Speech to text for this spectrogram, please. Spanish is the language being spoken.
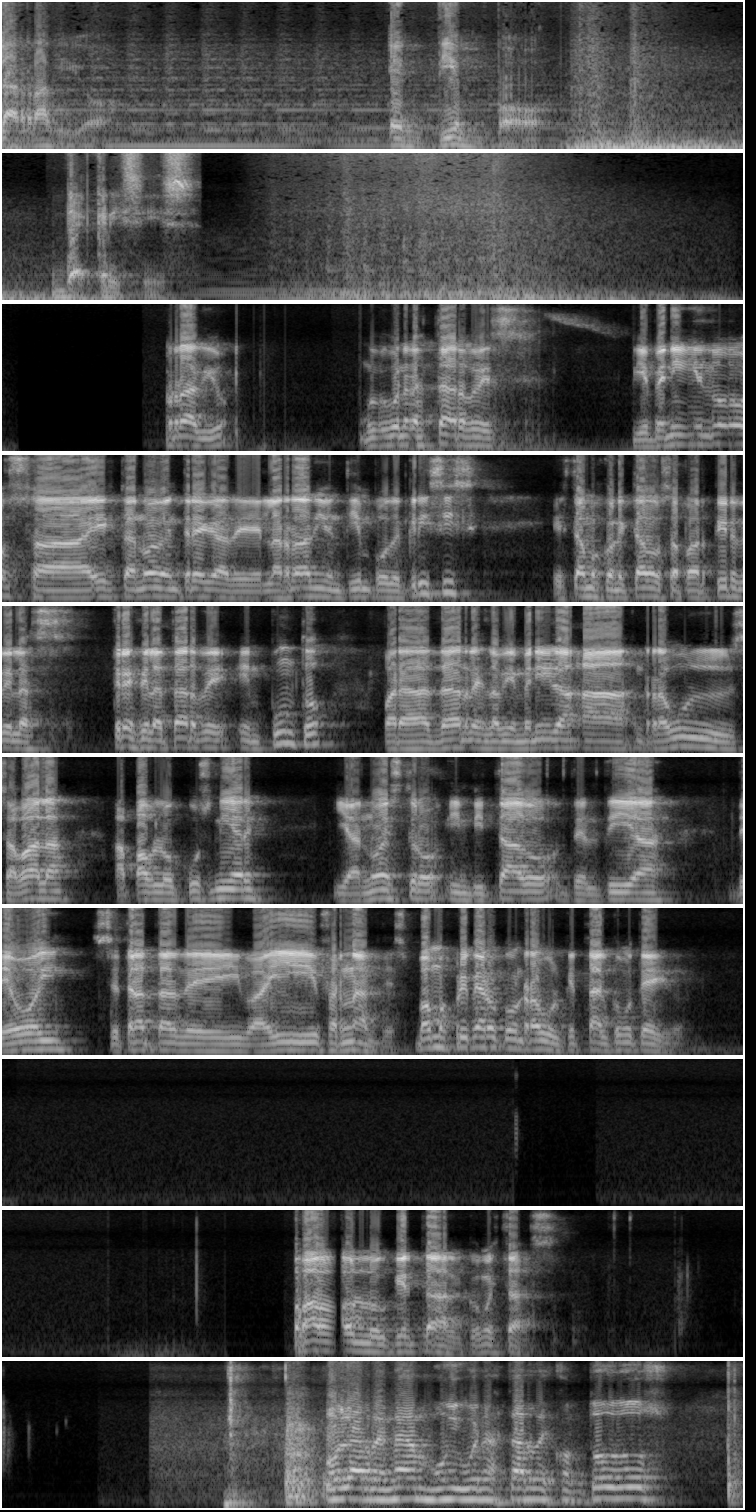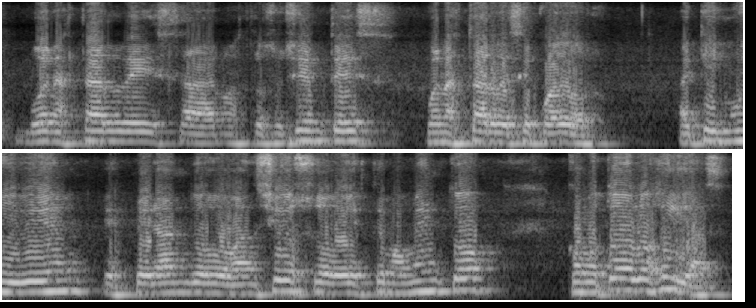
La radio. En tiempo de crisis. Radio. Muy buenas tardes. Bienvenidos a esta nueva entrega de la radio en tiempo de crisis. Estamos conectados a partir de las 3 de la tarde en punto para darles la bienvenida a Raúl Zavala, a Pablo Kuznier y a nuestro invitado del día de hoy. Se trata de Ibaí Fernández. Vamos primero con Raúl. ¿Qué tal? ¿Cómo te ha ido? Pablo, ¿qué tal? ¿Cómo estás? Hola Renan, muy buenas tardes con todos. Buenas tardes a nuestros oyentes. Buenas tardes Ecuador. Aquí muy bien, esperando ansioso este momento, como todos los días,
